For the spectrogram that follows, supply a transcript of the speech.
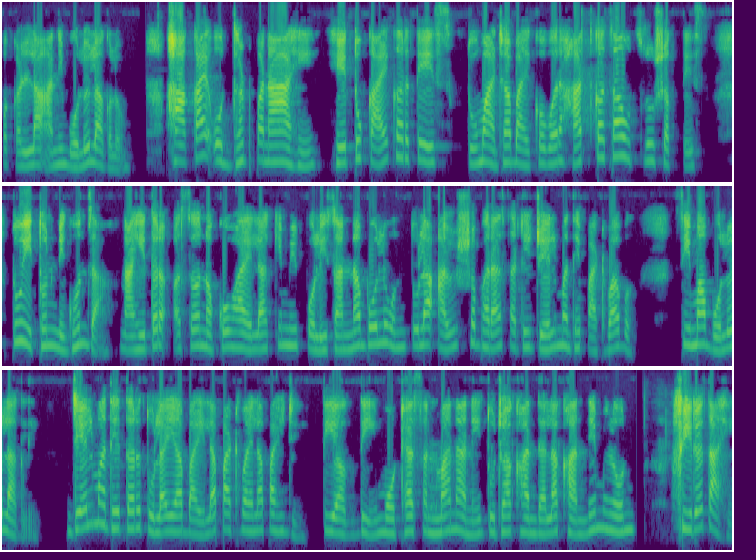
पकडला आणि बोलू लागलो. हा काय उद्धटपणा आहे? हे तू काय करतेस? तू माझ्या बायकोवर हात कसा उचलू शकतेस? तू इथून निघून जा. नाहीतर असं नको व्हायला की मी पोलिसांना बोलवून तुला आयुष्यभरासाठी जेलमध्ये पाठवावं. सीमा बोलू लागली. जेलमध्ये तर तुला या बाईला पाठवायला पाहिजे. ती अगदी मोठ्या सन्मानाने तुझ्या खांद्याला खांदे मिळवून फिरत आहे.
